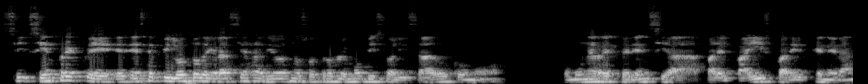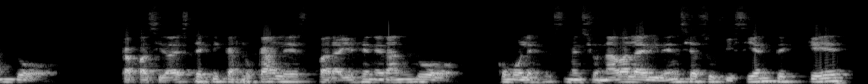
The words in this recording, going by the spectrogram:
Sí, siempre que este piloto de gracias a Dios nosotros lo hemos visualizado como, como una referencia para el país, para ir generando capacidades técnicas locales, para ir generando, como les mencionaba, la evidencia suficiente que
